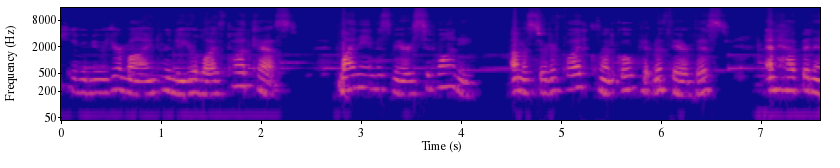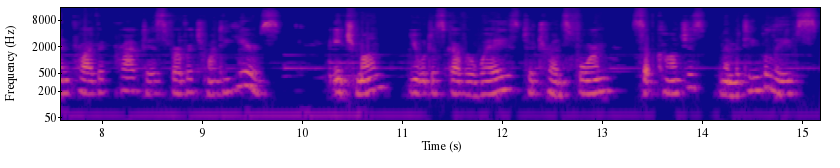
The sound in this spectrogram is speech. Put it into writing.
to the Renew Your Mind, Renew Your Life podcast. My name is Mary Sidwani. I'm a certified clinical hypnotherapist and have been in private practice for over 20 years. Each month, you will discover ways to transform subconscious limiting beliefs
